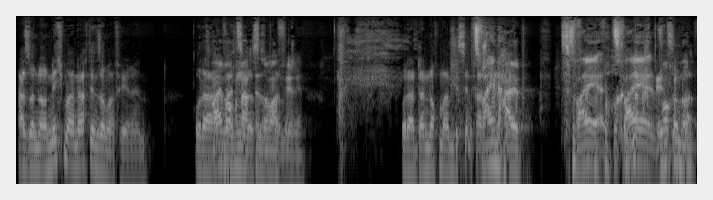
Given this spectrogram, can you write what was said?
Also noch nicht mal nach den Sommerferien. Oder Zwei Wochen nach den Sommerferien. Oder dann noch mal ein bisschen Zweieinhalb. Zwei, Wochen zwei Wochen und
